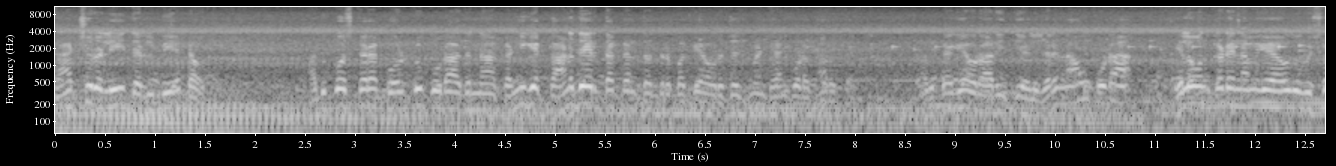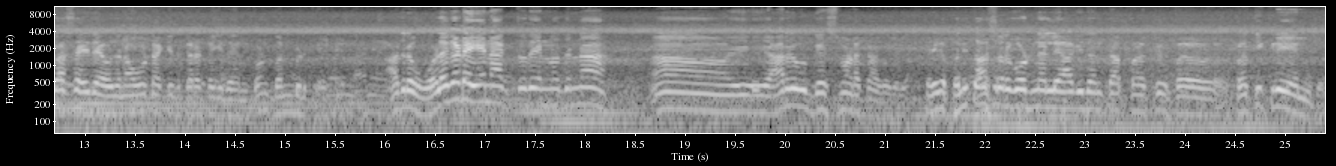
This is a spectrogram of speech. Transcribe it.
naturally there will be a doubt ಅದಕ್ಕೋಸ್ಕರ ಕೋರ್ಟು ಕೂಡ ಅದನ್ನು ಕಣ್ಣಿಗೆ ಕಾಣದೇ ಇರತಕ್ಕಂಥದ್ರ ಬಗ್ಗೆ ಅವರ ಜಜ್ಮೆಂಟ್ ಹೆಂಗೆ ಕೊಡೋಕ್ಕೆ ಬರುತ್ತೆ? ಅದಕ್ಕಾಗಿ ಅವರು ಆ ರೀತಿ ಹೇಳಿದ್ದಾರೆ. ನಾವು ಕೂಡ ಎಲ್ಲೋ ಒಂದು ಕಡೆ ನಮಗೆ ಯಾವುದು ವಿಶ್ವಾಸ ಇದೆ ಹೌದು ನಾವು ಓಟ್ ಹಾಕಿದ್ದು ಕರೆಕ್ಟಾಗಿದೆ ಅಂದ್ಕೊಂಡು ಬಂದುಬಿಡ್ತೇವೆ. ಆದರೆ ಒಳಗಡೆ ಏನಾಗ್ತದೆ ಅನ್ನೋದನ್ನು ಯಾರು ಗೆಸ್ ಮಾಡೋಕ್ಕಾಗೋದಿಲ್ಲ. ಈಗ ಕಾಸರಗೋಡಿನಲ್ಲಿ ಆಗಿದಂಥ ಪ್ರತಿಕ್ರಿಯೆ ಏನಿದೆ?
